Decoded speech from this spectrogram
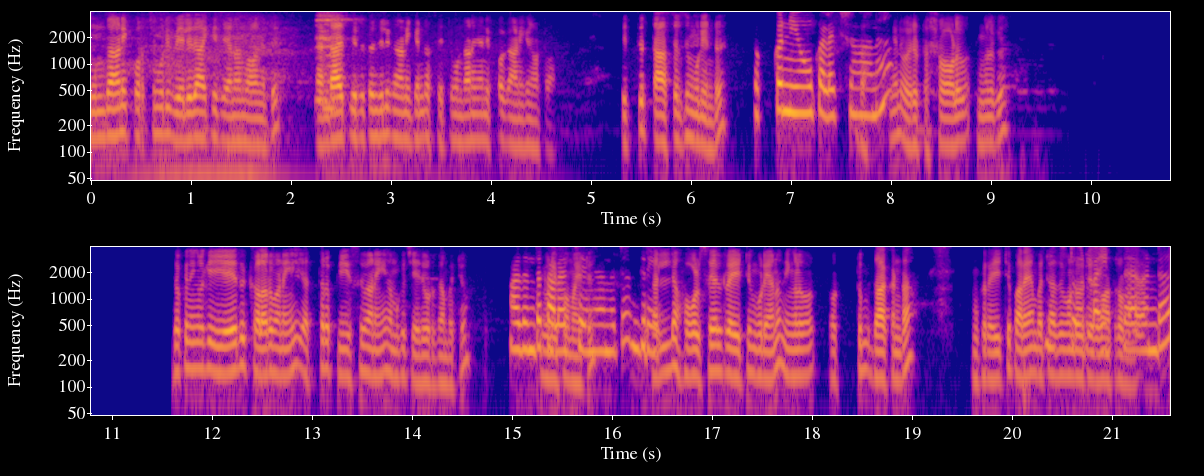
മുന്താണി കുറച്ചും കൂടി വലുതാക്കി ചെയ്യണം എന്ന് പറഞ്ഞിട്ട് രണ്ടായിരത്തി ഇരുപത്തഞ്ചിൽ കാണിക്കേണ്ട സെറ്റ് കൊണ്ടാണ് ഞാൻ ഇപ്പോൾ കാണിക്കുന്നത് കേട്ടോ വിത്ത് ടാസൽസും കൂടി ഉണ്ട്. ഇതൊക്കെ ന്യൂ കളക്ഷൻ ആണ്. ഇങ്ങനെ ഒരു ഷോൾ നിങ്ങൾക്ക്. ഇതൊക്കെ നിങ്ങൾക്ക് ഏത് കളർ വേണമെങ്കിൽ എത്ര പീസ് വേണമെങ്കിൽ നമുക്ക് ചെയ്ത് കൊടുക്കാൻ പറ്റും. അതിന്റെ കളർ ചേഞ്ച് വന്നിട്ട് ഗ്രീൻ എല്ലാം ഹോൾസെയിൽ റേറ്റും കൂടിയാണ്. നിങ്ങൾ ഒട്ടും ഇതാക്കണ്ട. നമുക്ക് റേറ്റ് പറയാൻ പറ്റാത്തത് കൊണ്ട് മാത്രമേ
